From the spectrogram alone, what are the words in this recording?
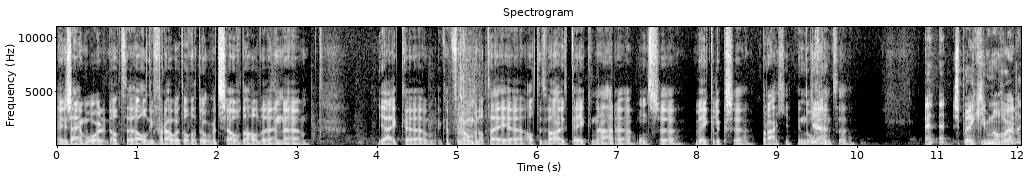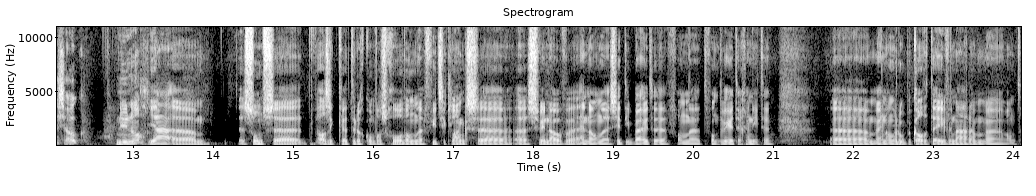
in zijn woorden dat al die vrouwen het altijd over hetzelfde hadden. En ja, ik, eh, ik heb vernomen dat hij eh, altijd wel uitkeek naar eh, ons wekelijkse praatje in de ochtend. En, en spreek je hem nog wel eens ook? Nu nog? Ja, ehm, soms als ik terugkom van school, dan fiets ik langs Swinhoven. En dan zit hij buiten van, van het weer te genieten. Ehm, en dan roep ik altijd even naar hem. want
